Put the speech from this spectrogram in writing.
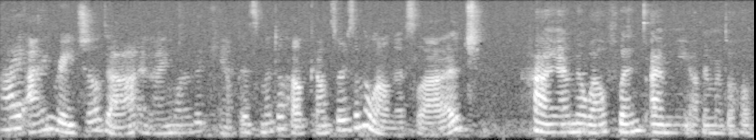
Hi, I'm Rachel Dodd, and I'm one of the campus mental health counselors in the Wellness Lodge. Hi, I'm Noelle Flint. I'm the other mental health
